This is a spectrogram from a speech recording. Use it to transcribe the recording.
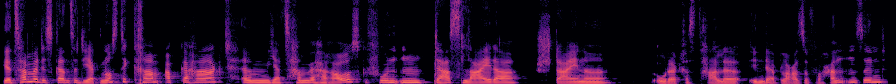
Jetzt haben wir das ganze Diagnostikkram abgehakt. Ähm, jetzt haben wir herausgefunden, dass leider Steine oder Kristalle in der Blase vorhanden sind.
